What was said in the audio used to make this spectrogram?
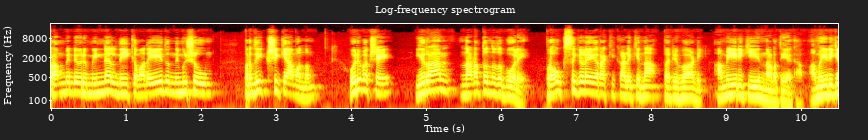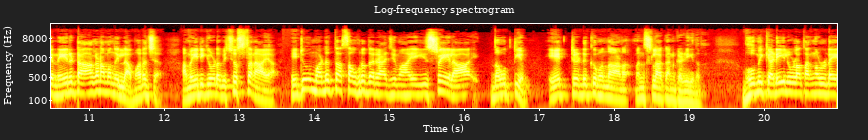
ട്രംപിന്റെ ഒരു മിന്നൽ നീക്കം അത് ഏത് നിമിഷവും പ്രതീക്ഷിക്കാമെന്നും ഒരുപക്ഷെ ഇറാൻ നടത്തുന്നത് പോലെ പ്രോക്സികളെ ഇറക്കി കളിക്കുന്ന പരിപാടി അമേരിക്കയും നടത്തിയേക്കാം. അമേരിക്ക നേരിട്ടാകണമെന്നില്ല. മറിച്ച് അമേരിക്കയുടെ വിശ്വസ്തനായ ഏറ്റവും അടുത്ത സൗഹൃദ രാജ്യമായ ഇസ്രയേൽ ആ ദൗത്യം ഏറ്റെടുക്കുമെന്നാണ് മനസ്സിലാക്കാൻ കഴിയുന്നത്. ഭൂമിക്കടിയിലുള്ള തങ്ങളുടെ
